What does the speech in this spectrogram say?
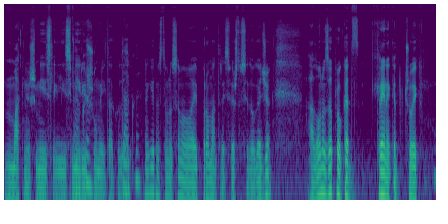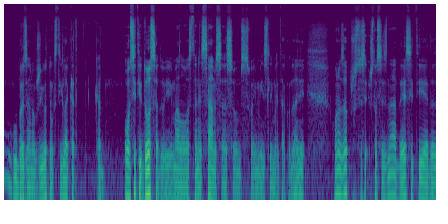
makneš misli ili smiriš um ili tako dalje. Nego jednostavno samo ovaj promatraj sve što se događa. Ali ono zapravo kad krene, kad čovjek ubrzanog životnog stila, kad, kad osjeti dosadu i malo ostane sam sa sobom, sa svojim mislima i tako dalje, ono zapravo što se, što se zna desiti je da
